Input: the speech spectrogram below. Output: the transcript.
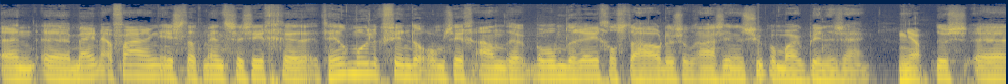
En eh, mijn ervaring is dat mensen zich eh, het heel moeilijk vinden om zich aan de beroemde regels te houden zodra ze in een supermarkt binnen zijn. Ja. Dus eh,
